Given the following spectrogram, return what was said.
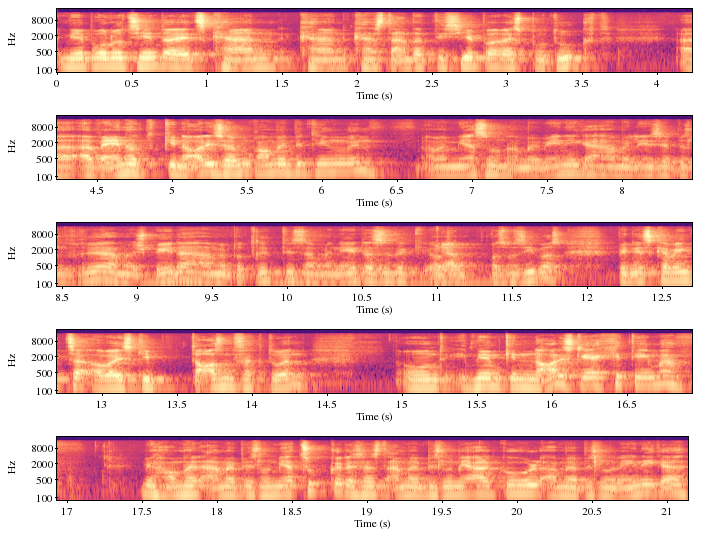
wir produzieren da jetzt kein, kein, kein standardisierbares Produkt. Äh, ein Wein hat genau dieselben Rahmenbedingungen, einmal mehr Sonne, einmal weniger, einmal lese ich ein bisschen früher, einmal später, einmal Botrytis, einmal nicht, also, der- oder Ja. was weiß ich was. Bin jetzt kein Winzer, aber es gibt tausend Faktoren und wir haben genau das gleiche Thema. Wir haben halt einmal ein bisschen mehr Zucker, das heißt einmal ein bisschen mehr Alkohol, einmal ein bisschen weniger.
